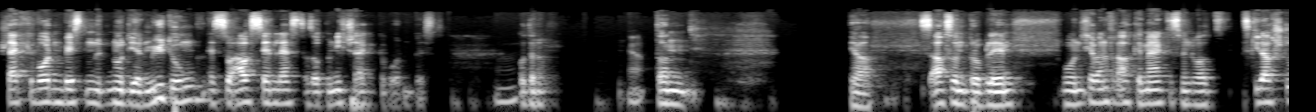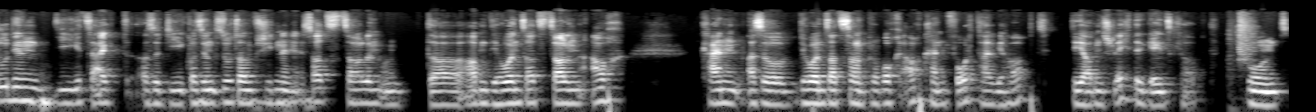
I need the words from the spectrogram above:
stärker geworden bist und nur die Ermüdung es so aussehen lässt, als ob du nicht stärker geworden bist. Mhm. Oder ja. dann, ja, ist auch so ein Problem. Und ich habe einfach auch gemerkt, dass wenn du halt, es gibt auch Studien, die gezeigt, also die quasi untersucht haben verschiedene Satzzahlen und da haben die hohen Satzzahlen auch keinen, also die hohen Satzzahlen pro Woche auch keinen Vorteil gehabt. Die haben schlechtere Gains gehabt. Und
